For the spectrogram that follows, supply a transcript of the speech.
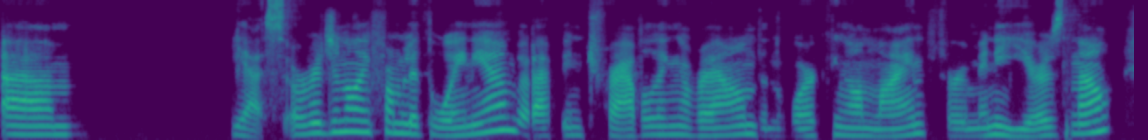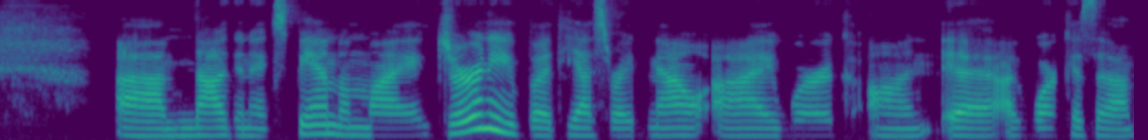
Um, yes, originally from Lithuania, but I've been traveling around and working online for many years now. I'm not going to expand on my journey, but yes, right now I work on uh, I work as a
